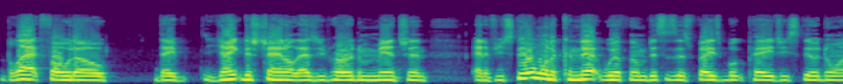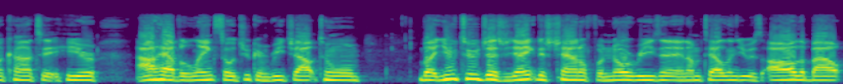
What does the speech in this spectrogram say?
Black Photo. They've yanked this channel, as you've heard him mention. And if you still want to connect with him, this is his Facebook page. He's still doing content here. I'll have a link so that you can reach out to him. But YouTube just yanked this channel for no reason. And I'm telling you, it's all about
